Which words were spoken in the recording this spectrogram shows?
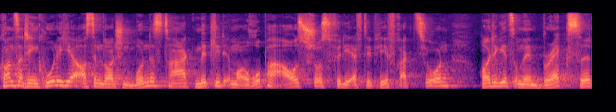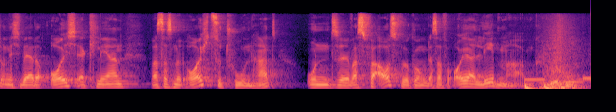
Konstantin Kuhle hier aus dem Deutschen Bundestag, Mitglied im Europaausschuss für die FDP-Fraktion. Heute geht es um den Brexit und ich werde euch erklären, was das mit euch zu tun hat und äh, was für Auswirkungen das auf euer Leben haben könnte.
